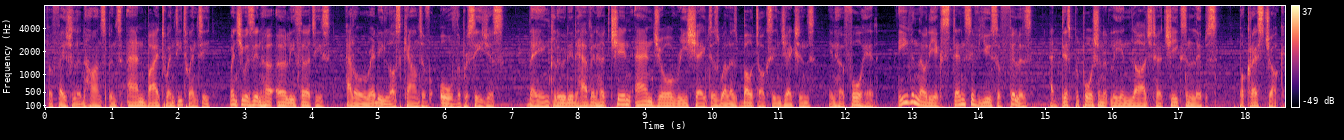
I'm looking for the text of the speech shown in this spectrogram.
for facial enhancements and by 2020, when she was in her early 30s, had already lost count of all the procedures. They included having her chin and jaw reshaped as well as Botox injections in her forehead. Even though the extensive use of fillers had disproportionately enlarged her cheeks and lips, Pokreschuk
